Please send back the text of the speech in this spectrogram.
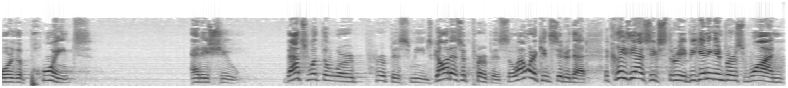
or the point at issue. That's what the word purpose means. God has a purpose. So I want to consider that. Ecclesiastes 3, beginning in verse 1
